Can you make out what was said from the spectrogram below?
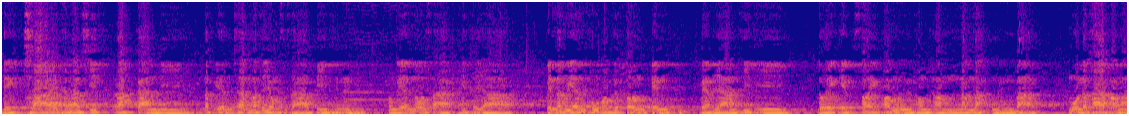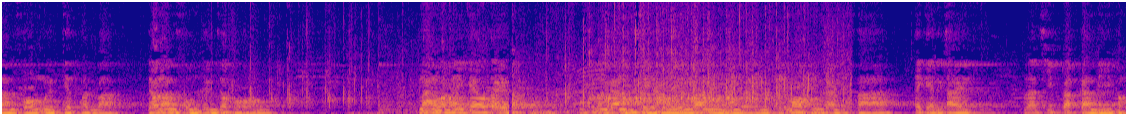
เด็กชายธนชิตรักการดี นักเรียนชั้นมัธยมศึกษาปีที่หนึ่งโรงเรียนโนนสะอาดพิทยา เป็นนักเรียนผู้ประพฤติตนเป็นแบบอย่างที่ดี โดยเก็บสร้อยข้อมือทองคำน้ำหนักหนึ่งบาท มูลค่าประมาณ 27,000 บาท แล้วนำส่งคืนเจ้าของ นางละไมแก้วไตร รัตน์ผู้ชำนาญการพิเศษโรงเรียนบ้านนนนางแวงจะมอบทุนการศึกษาให้แก่เด็กชายราชีพรักการดีครับ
